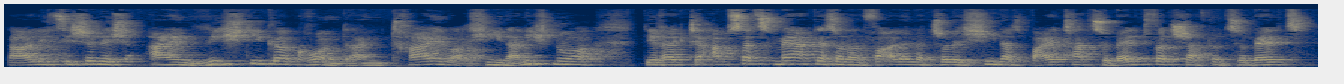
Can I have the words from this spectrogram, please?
Da liegt sicherlich ein wichtiger Grund, ein Treiber China. Nicht nur direkte Absatzmärkte, sondern vor allem natürlich Chinas Beitrag zur Weltwirtschaft und zur Welt,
